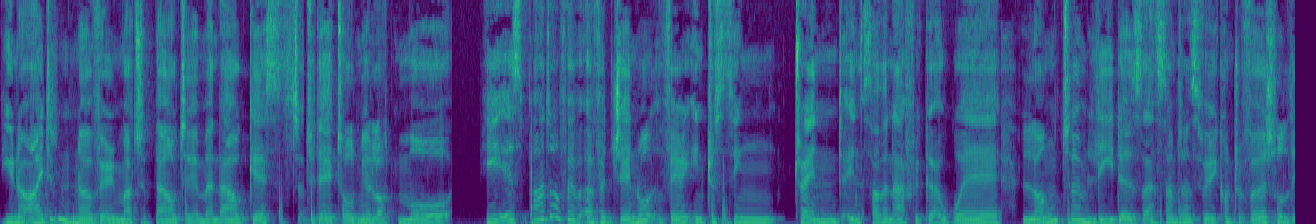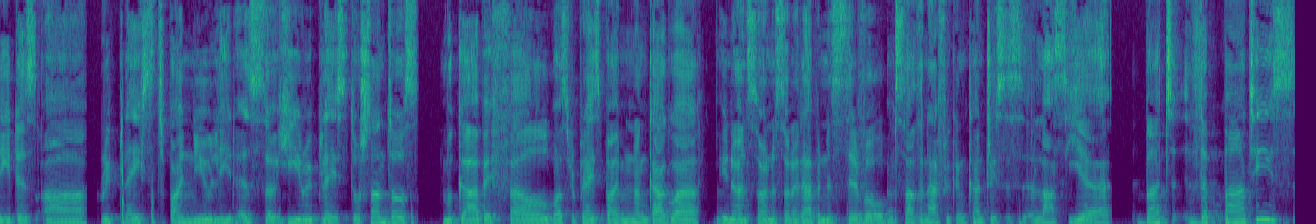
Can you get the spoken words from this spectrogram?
you know, I didn't know very much about him, and our guests today told me a lot more. He is part of a, of a general, very interesting trend in Southern Africa where long term leaders and sometimes very controversial leaders are replaced by new leaders. So he replaced Dos Santos. Mugabe fell, was replaced by Mnangagwa, you know, and so on and so on. It happened in several Southern African countries last year. But the parties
